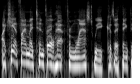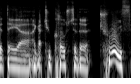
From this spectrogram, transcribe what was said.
I can't find my tinfoil hat from last week because I think that they uh, I got too close to the truth,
